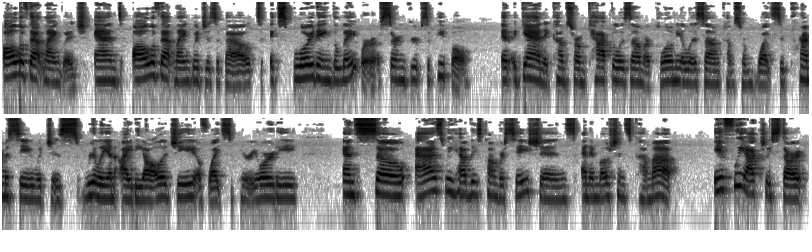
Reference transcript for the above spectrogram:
all of that language. And all of that language is about exploiting the labor of certain groups of people. And again, it comes from capitalism or colonialism, comes from white supremacy, which is really an ideology of white superiority. And so, as we have these conversations and emotions come up, if we actually start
